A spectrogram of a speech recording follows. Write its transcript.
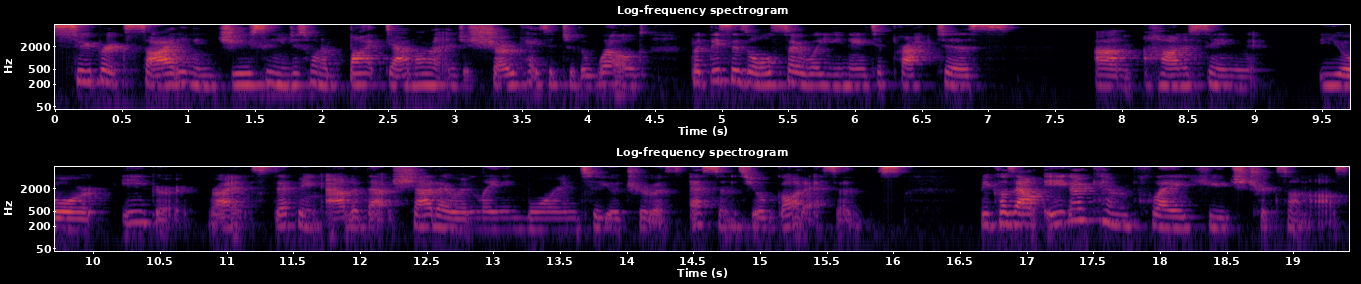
super exciting and juicy and you just want to bite down on it and just showcase it to the world. But this is also where you need to practice um, harnessing your ego, right? Stepping out of that shadow and leaning more into your truest essence, your God essence. Because our ego can play huge tricks on us.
